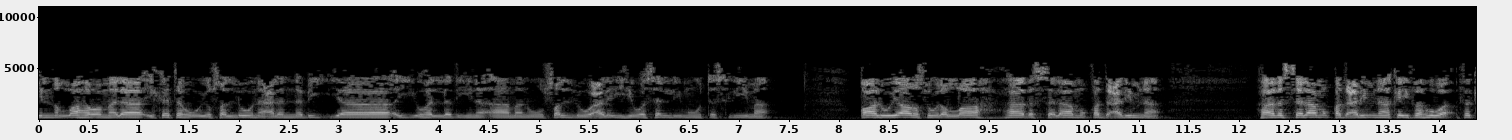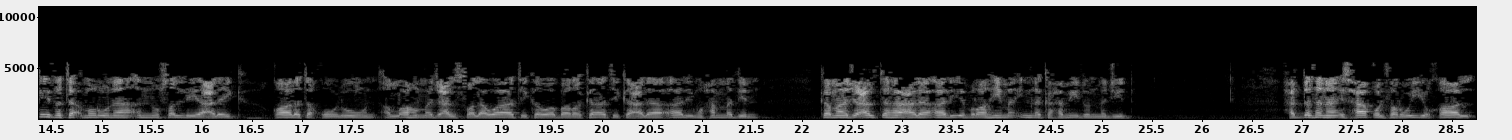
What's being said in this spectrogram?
إن الله وملائكته يصلون على النبي يا أيها الذين آمنوا صلوا عليه وسلموا تسليما. قالوا يا رسول الله هذا السلام قد علمنا هذا السلام قد علمنا كيف هو فكيف تأمرنا أن نصلي عليك؟ قال تقولون اللهم اجعل صلواتك وبركاتك على آل محمد كما جعلتها على آل إبراهيم إنك حميد مجيد. حدثنا إسحاق الفروي قال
